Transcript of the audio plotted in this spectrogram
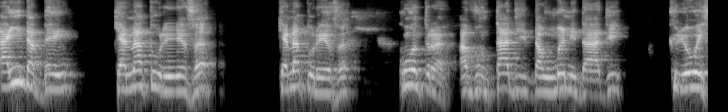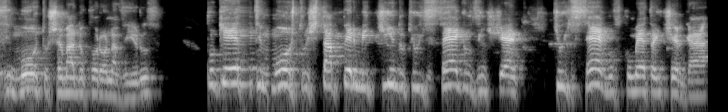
Ainda bem que a natureza, que a natureza, contra a vontade da humanidade, criou esse monstro chamado coronavírus, porque esse monstro está permitindo que os cegos enxerguem, que os cegos começam a enxergar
